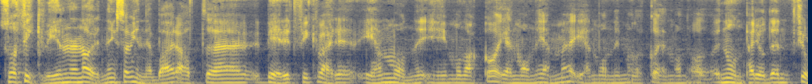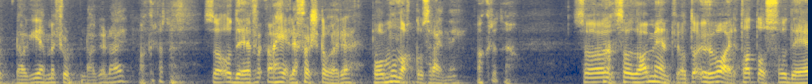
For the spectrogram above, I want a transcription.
så fikk vi inn en ordning som innebar at uh, Berit fikk være én måned i Monaco, én måned hjemme, én måned i Monaco, en måned, og i noen perioder 14 dager hjemme, 14 dager der. Akkurat. Så, og det var hele første året, på Monacos regning. Akkurat, ja. Så, så da mente vi at det ivaretatt også det,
